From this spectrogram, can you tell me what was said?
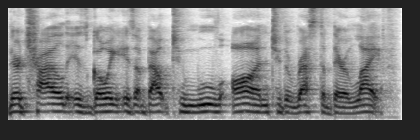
Their child is going is about to move on to the rest of their life.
